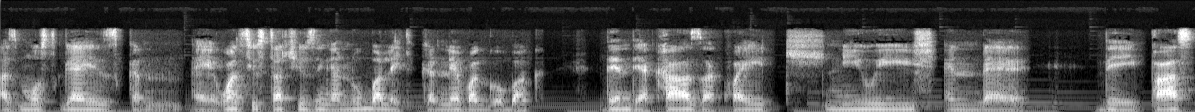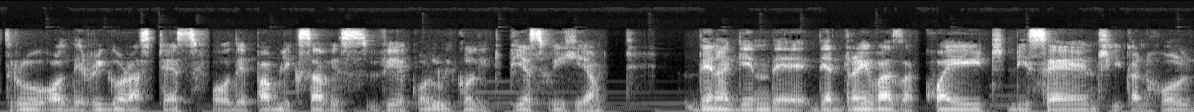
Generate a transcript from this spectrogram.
As most guys can, uh, once you start using an Uber, like you can never go back. Then their cars are quite newish and uh, they pass through all the rigorous tests for the public service vehicle. We call it PSV here. Then again, the, their drivers are quite decent. You can hold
